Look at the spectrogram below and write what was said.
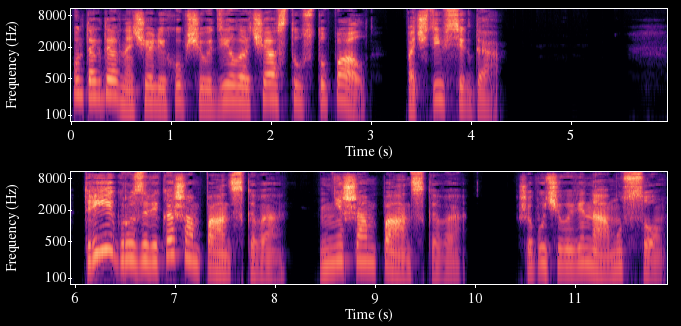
Он тогда в начале их общего дела часто уступал, почти всегда. Три грузовика шампанского, не шампанского, шипучего вина «Муссо»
